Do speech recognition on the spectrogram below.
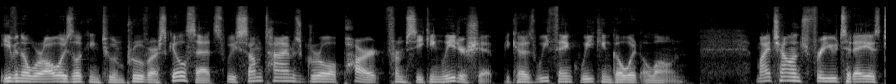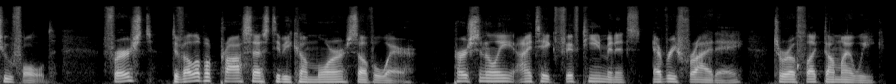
Even though we're always looking to improve our skill sets, we sometimes grow apart from seeking leadership because we think we can go it alone. My challenge for you today is twofold. First, develop a process to become more self aware. Personally, I take 15 minutes every Friday to reflect on my week,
